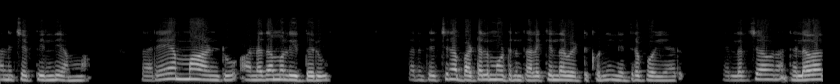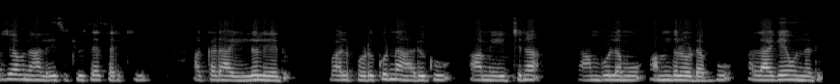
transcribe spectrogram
అని చెప్పింది అమ్మ. సరే అమ్మా అంటూ అన్నదమ్ములు ఇద్దరు తను తెచ్చిన బట్టల మూటను తల కింద పెట్టుకుని నిద్రపోయారు. తెల్లవారుజామున తెల్లవారుజామున లేచి చూసేసరికి అక్కడ ఆ ఇల్లు లేదు. వాళ్ళు పడుకున్న అరుగు ఆమె ఇచ్చిన తాంబూలము అందులో డబ్బు అలాగే ఉన్నది.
